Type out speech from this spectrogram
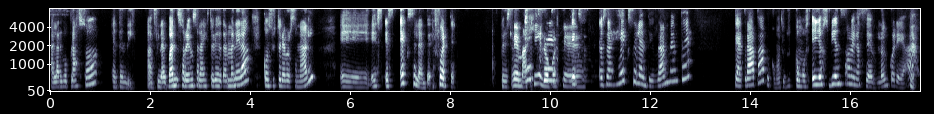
a largo plazo, entendí. Al final van desarrollándose las historias de tal manera, con su historia personal, eh, es, es, excelente, es fuerte. Pero Me imagino, porque... o sea, es excelente y realmente te atrapa, pues, como, como ellos bien saben hacerlo en Corea,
